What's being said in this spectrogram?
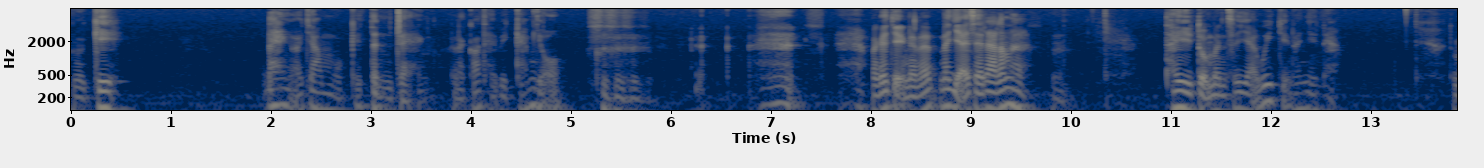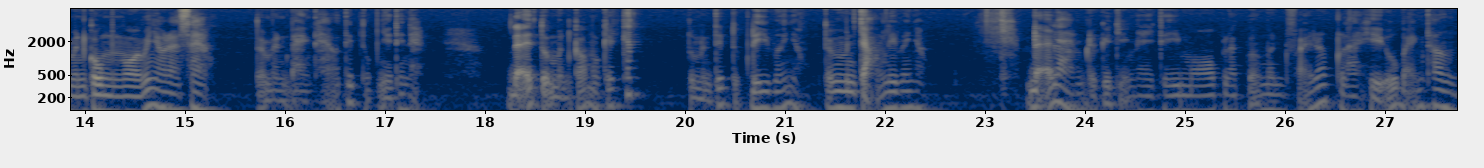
người kia đang ở trong một cái tình trạng là có thể bị cám dỗ. Mà cái chuyện này nó nó dễ xảy ra lắm ha. Ừ. thì tụi mình sẽ giải quyết chuyện đó như thế nào? Tụi mình cùng ngồi với nhau ra sao? Tụi mình bàn thảo tiếp tục như thế nào? Để tụi mình có một cái cách tụi mình tiếp tục đi với nhau. Tụi mình chọn đi với nhau để làm được cái chuyện này thì một là tụi mình phải rất là hiểu bản thân.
